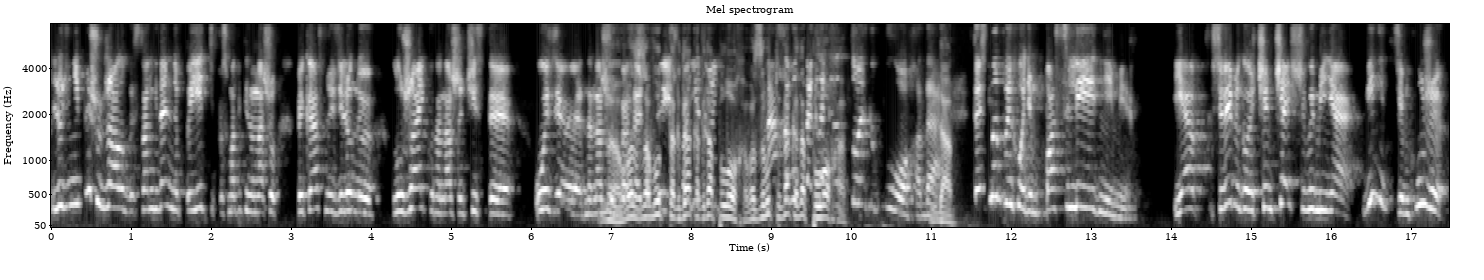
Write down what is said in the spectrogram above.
люди не пишут жалобы. Светлана Геннадьевна, поедьте, посмотрите на нашу прекрасную зеленую лужайку, на наше чистое озеро, на нашу... Да, вас зовут речь. тогда, Поехали. когда плохо. Вас зовут нас тогда, когда тогда, плохо. только плохо, да. да. То есть мы приходим последними. Я все время говорю, чем чаще вы меня видите, тем хуже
